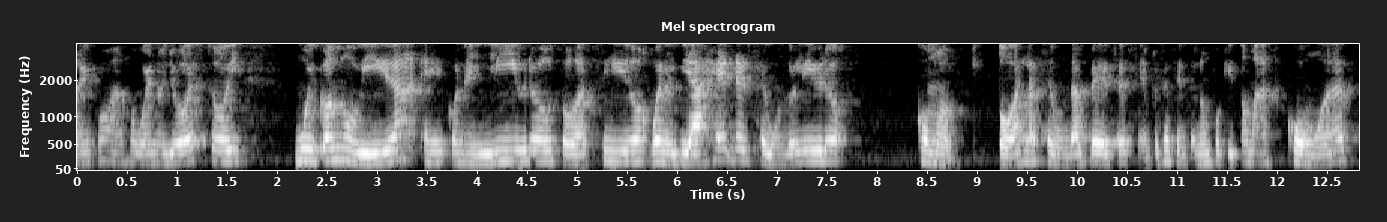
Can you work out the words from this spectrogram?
Ay, Juanjo, bueno, yo estoy muy conmovida eh, con el libro, todo ha sido, bueno, el viaje del segundo libro, como todas las segundas veces, siempre se sienten un poquito más cómodas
